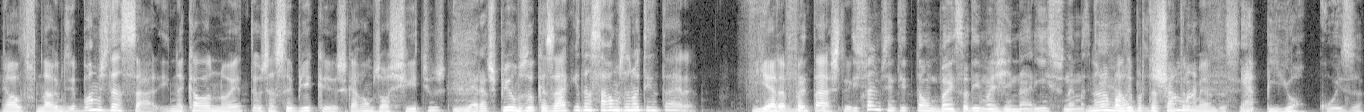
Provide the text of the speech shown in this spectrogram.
Ela telefonava e me dizia, vamos dançar. E naquela noite eu já sabia que chegávamos aos sítios, e era... despíamos o casaco e dançávamos a noite inteira. E era fantástico. Isso faz-me sentir tão bem só de imaginar isso, né? Mas não, é uma libertação tremenda. Sim. É a pior coisa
